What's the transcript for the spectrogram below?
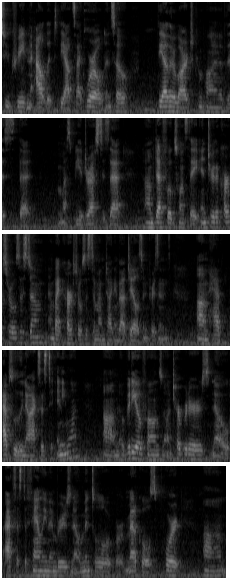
to create an outlet to the outside world. And so, the other large component of this that must be addressed is that um, deaf folks, once they enter the carceral system, and by carceral system, I'm talking about jails and prisons, um, have absolutely no access to anyone. Um, no video phones, no interpreters, no access to family members, no mental or medical support. Um,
